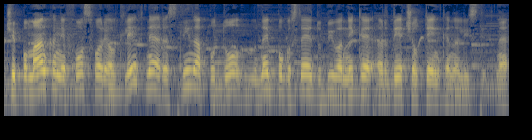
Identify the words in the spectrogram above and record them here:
Če je pomankanje fosforja v tleh, ne, rastlina najpogosteje dobiva neke rdeče odtenke na listih. Ne.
